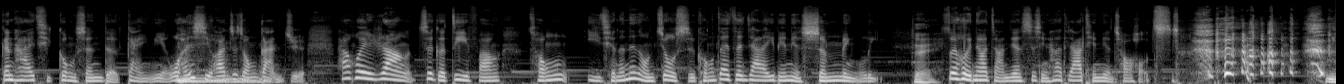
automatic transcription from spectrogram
跟它一起共生的概念。我很喜欢这种感觉，它会让这个地方从以前的那种旧时空再增加了一点点生命力。对，最后一定要讲一件事情，他的家甜点超好吃。你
